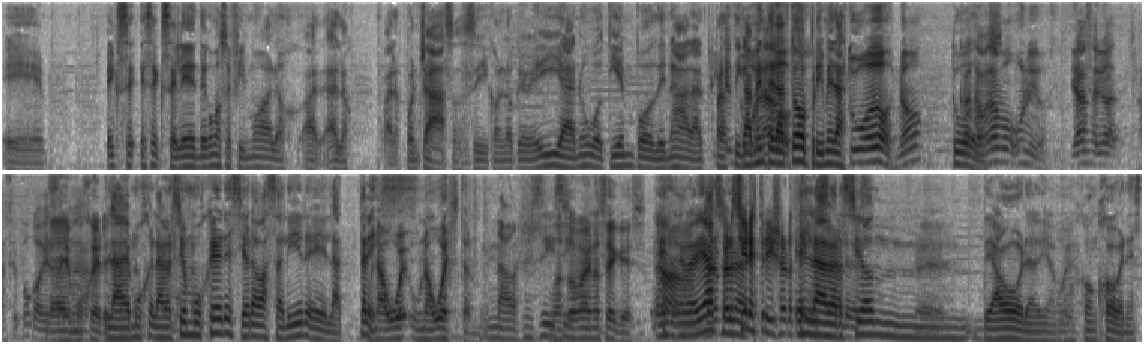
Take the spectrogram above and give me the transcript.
Eh, ex- es excelente cómo se filmó a los, a, a los a los ponchazos, así, con lo que veía, no hubo tiempo de nada. Prácticamente era dos? todo primeras. Tuvo dos, ¿no? Tuvo dos. Cazafantasma uno y dos. Ya salió hace poco. había La de salido una- mujeres. La, de mujer, la versión mujeres y ahora va a salir eh, la 3. Una, we- una western. No, sí, Más sí. o menos, no sé qué es. En- No, en realidad son versión una- Stranger es la versión de ahora, digamos, con jóvenes.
